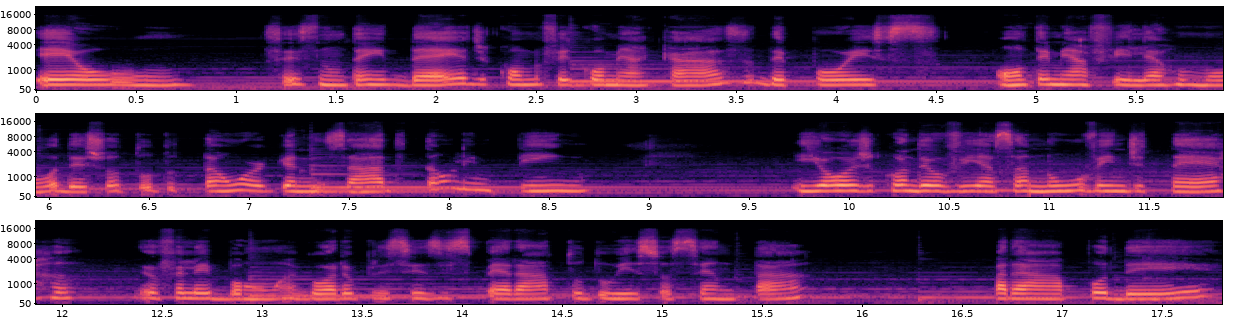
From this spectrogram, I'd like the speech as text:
eu vocês não têm ideia de como ficou minha casa. Depois, ontem minha filha arrumou, deixou tudo tão organizado, tão limpinho. E hoje, quando eu vi essa nuvem de terra, eu falei: bom, agora eu preciso esperar tudo isso assentar para poder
